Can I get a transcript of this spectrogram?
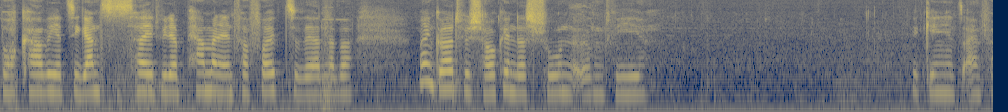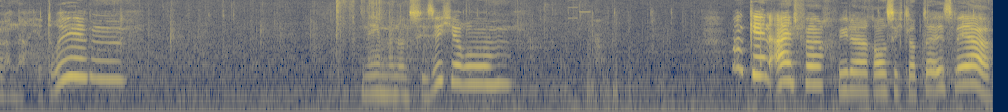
Bock habe, jetzt die ganze Zeit wieder permanent verfolgt zu werden. Aber mein Gott, wir schaukeln das schon irgendwie. Wir gehen jetzt einfach nach hier drüben. Nehmen uns die Sicherung. Und gehen einfach wieder raus. Ich glaube, da ist wer.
